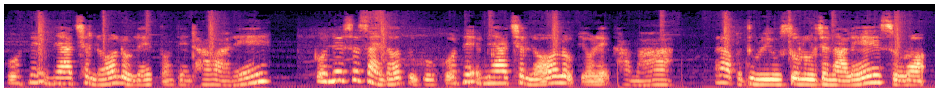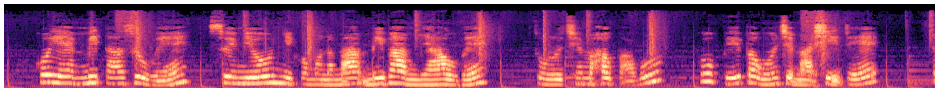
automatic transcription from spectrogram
ကိုနှစ်အများချစ်လို့လို့လည်းတုံတင်ထားပါတယ်ကိုနှစ်ဆက်ဆိုင်သောသူကိုကိုနှစ်အများချစ်လို့လို့ပြောတဲ့အခါမှာအဲ့ဒါဘယ်သူတွေကိုဆိုလိုချင်တာလဲဆိုတော့ကိုယ့်ရဲ့မိသားစုဝင်ဆွေမျိုးညီကောင်မမမိဘများကိုပဲဆိုလိုခြင်းမဟုတ်ပါဘူးကိုဘေးပတ်ဝန်းကျင်မှာရှိတဲ့ သ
